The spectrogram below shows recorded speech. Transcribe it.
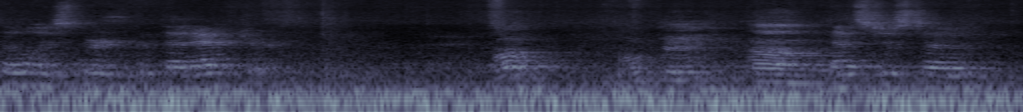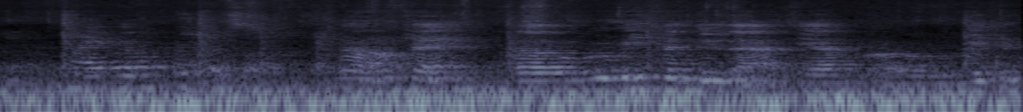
the Holy Spirit and put that after? Oh, okay. Um, That's just a, my little proposal. oh, okay. Uh, we we can do that, yeah, uh, we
